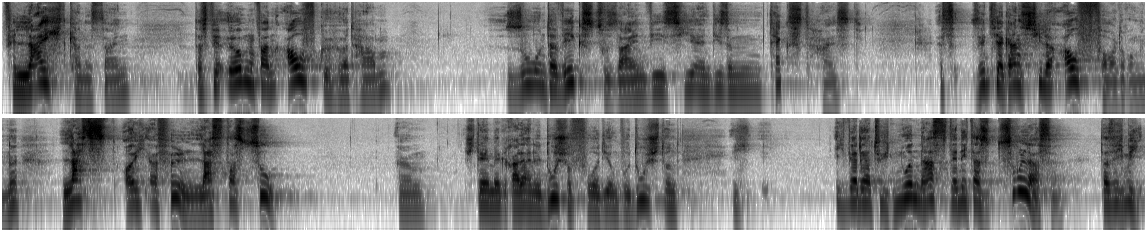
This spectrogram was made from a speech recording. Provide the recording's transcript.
vielleicht kann es sein, dass wir irgendwann aufgehört haben, so unterwegs zu sein, wie es hier in diesem Text heißt. Es sind ja ganz viele Aufforderungen. Ne? Lasst euch erfüllen, lasst das zu ähm, stelle mir gerade eine Dusche vor, die irgendwo duscht und ich, ich werde natürlich nur nass, wenn ich das zulasse, dass ich mich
